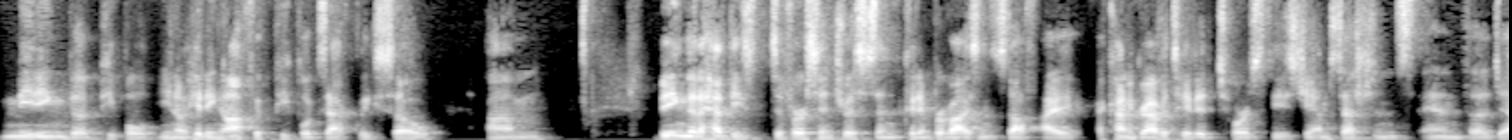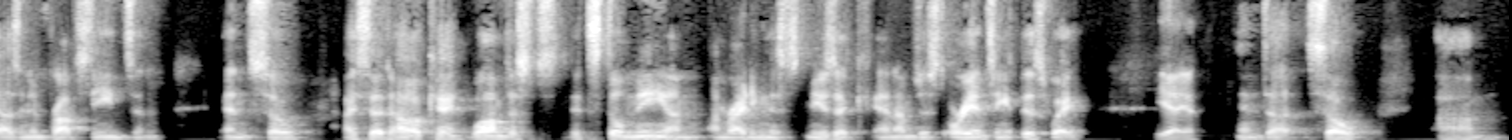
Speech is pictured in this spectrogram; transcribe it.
meeting the people, you know, hitting off with people exactly. So, um, being that I had these diverse interests and could improvise and stuff, I, I kind of gravitated towards these jam sessions and the jazz and improv scenes. And, and so I said, "Oh, okay. Well, I'm just it's still me. I'm I'm writing this music and I'm just orienting it this way." Yeah, yeah. And uh, so, um,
